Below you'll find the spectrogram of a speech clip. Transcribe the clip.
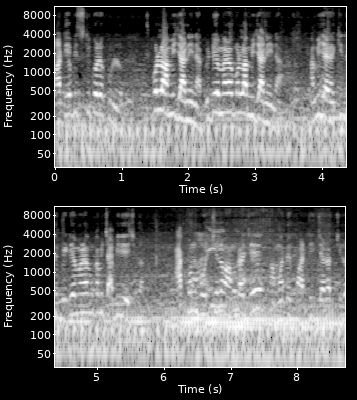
পার্টি অফিস কী করে খুললো? বলল আমি জানি না। ভিডিও ম্যাডাম বলল আমি জানি না। আমি জানি না কিন্তু ভিডিও ম্যাডামকে আমি চাবি দিয়েছিলাম। এখন বলছিলাম আমরা যে আমাদের পার্টির যারা ছিল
